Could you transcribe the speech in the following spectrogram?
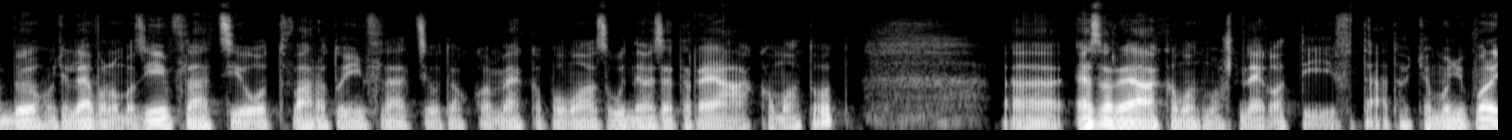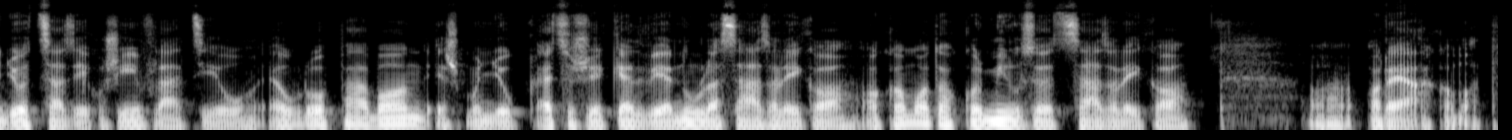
ből, hogyha levonom az inflációt, várható inflációt, akkor megkapom az úgynevezett reálkamatot. Ez a reálkamat most negatív. Tehát, hogyha mondjuk van egy 5%-os infláció Európában, és mondjuk egyszerűség kedvéért 0% a, a kamat, akkor mínusz 5% a, a, a reálkamat.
